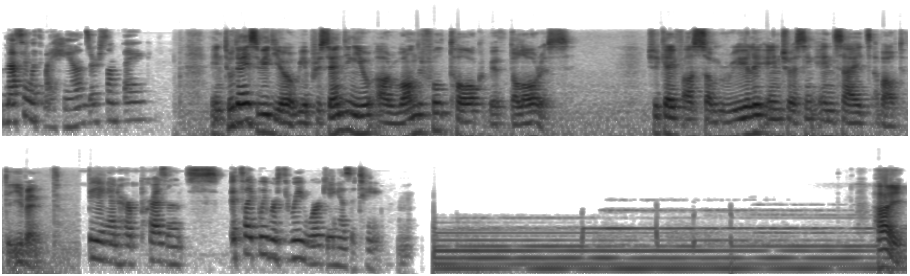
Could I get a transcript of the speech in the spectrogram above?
messing with my hands or something. In today's video, we are presenting you our wonderful talk with Dolores. She gave us some really interesting insights about the event. Being in her presence, it's like we were three working as a team. Hi,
